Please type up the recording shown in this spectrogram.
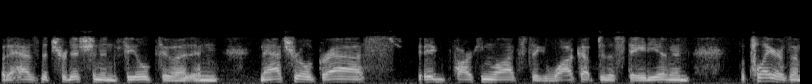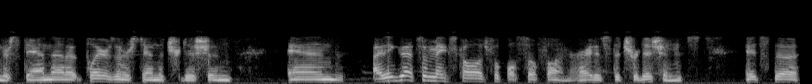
but it has the tradition and feel to it, and natural grass, big parking lots to walk up to the stadium, and the players understand that. Players understand the tradition, and I think that's what makes college football so fun, right? It's the tradition. It's it's the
